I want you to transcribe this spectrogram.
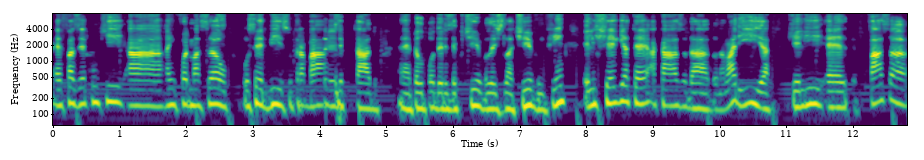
é fazer com que a, a informação, o serviço, o trabalho executado é, pelo Poder Executivo, Legislativo, enfim, ele chegue até a casa da Dona Maria, que ele é, faça,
